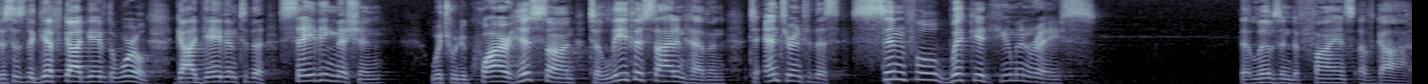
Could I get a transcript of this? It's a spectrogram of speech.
This is the gift God gave the world. God gave him to the saving mission, which would require his son to leave his side in heaven, to enter into this sinful, wicked human race that lives in defiance of God.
